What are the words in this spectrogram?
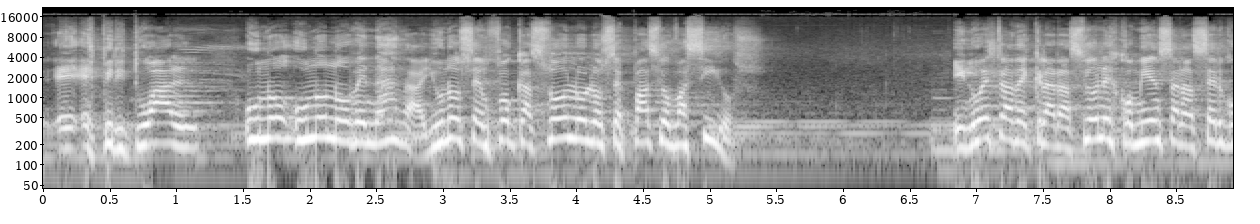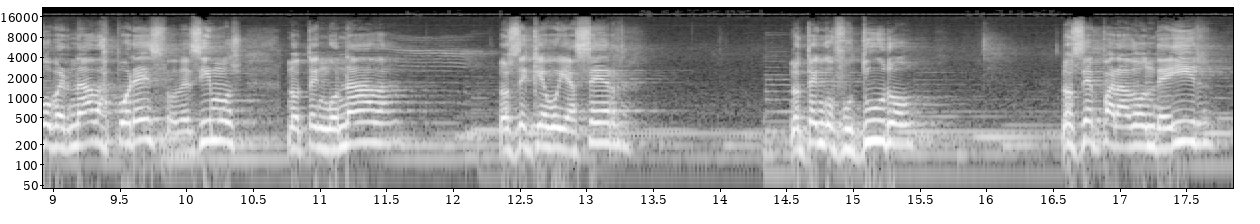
eh, espiritual, uno, uno no ve nada y uno se enfoca solo en los espacios vacíos. Y nuestras declaraciones comienzan a ser gobernadas por eso. Decimos, no tengo nada, no sé qué voy a hacer, no tengo futuro, no sé para dónde ir.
